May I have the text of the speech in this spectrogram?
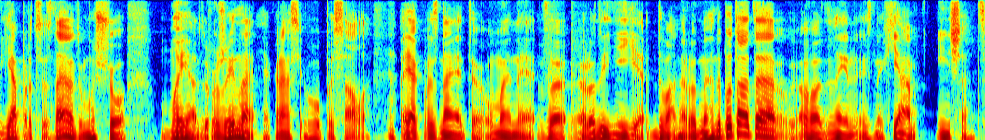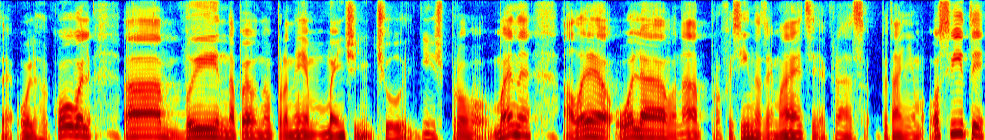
я про це знаю, тому що моя дружина якраз його писала. А як ви знаєте, у мене в родині є два народних депутата. Один із них я, інша це Ольга Коваль. А ви, напевно, про неї менше чули, ніж про мене. Але Оля вона професійно займається якраз питанням освіти.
